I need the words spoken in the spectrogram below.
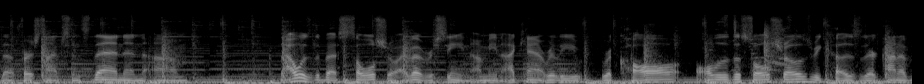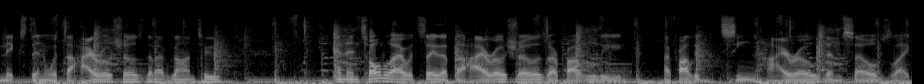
the first time since then, and um, that was the best soul show I've ever seen. I mean, I can't really recall all of the soul shows because they're kind of mixed in with the Hiero shows that I've gone to. And in total, I would say that the Hiero shows are probably I've probably seen Hiero themselves like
